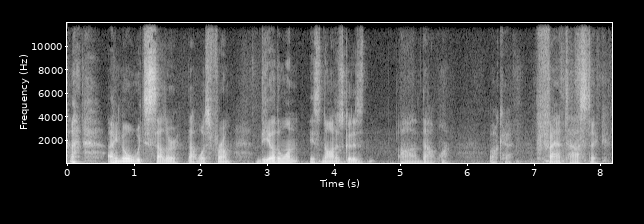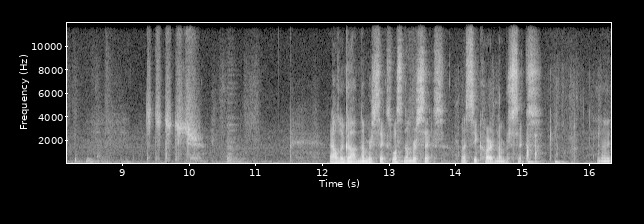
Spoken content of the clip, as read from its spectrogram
I know which seller that was from. The other one is not as good as uh, that one. Okay, fantastic. Elder God number six. What's number six? Let's see card number six. Let me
